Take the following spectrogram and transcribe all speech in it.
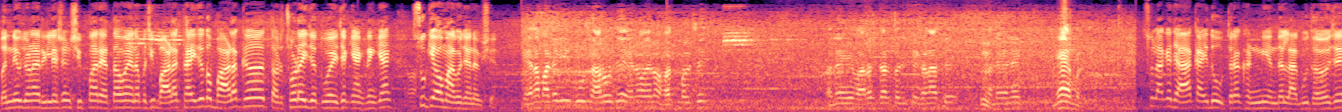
બંને જણા રિલેશનશિપમાં રહેતા હોય એના પછી બાળક થાય છે તો બાળક તરછોડાઈ જતું હોય છે ક્યાંક ને ક્યાંક. શું કહેવા માગો છો એના વિશે? એના માટે બી બહુ સારો છે એનો એનો હક મળશે. અને એ વારસદાર તરીકે ગણાશે અને એને ન્યાય મળશે શું લાગે છે આ કાયદો ઉત્તરાખંડની અંદર લાગુ થયો છે?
